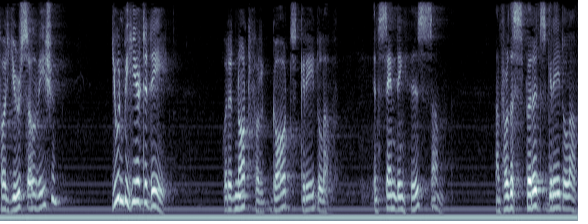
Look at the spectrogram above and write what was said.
for your salvation? You wouldn't be here today were it not for God's great love in sending His Son and for the Spirit's great love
